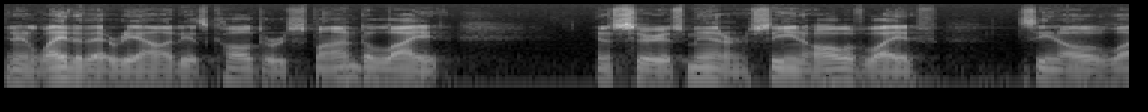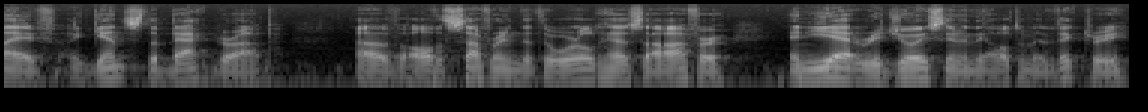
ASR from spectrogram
And in light of that reality, it's called to respond to light in a serious manner, seeing all of life, seeing all of life against the backdrop of all the suffering that the world has to offer, and yet rejoicing in the ultimate victory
